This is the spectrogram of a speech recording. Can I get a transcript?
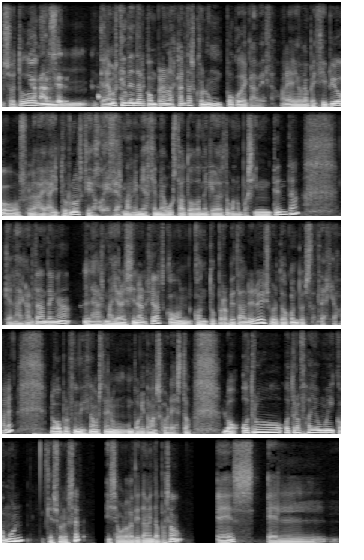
sobre todo, mm, tenemos que intentar comprar las cartas con un poco de cabeza. ¿vale? Digo que al principio hay, turnos que dices, madre mía, que me gusta todo, me quedo esto. Bueno, pues intenta que la carta tenga las mayores sinergias con, tu propio tablero y sobre todo con tu estrategia. ¿vale? Luego profundizamos también un, poquito más sobre esto. Luego, otro, otro fallo muy común que suele ser, y seguro que a ti también te ha pasado, es el.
